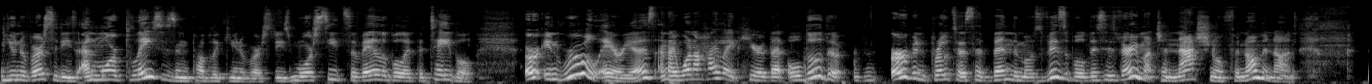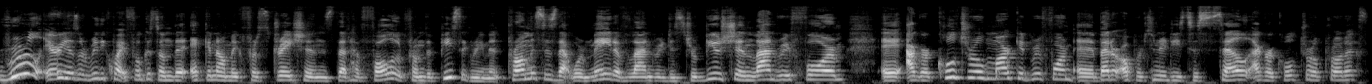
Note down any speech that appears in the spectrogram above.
universities and more places in public universities, more seats available at the table. Or in rural areas, and I want to highlight here that although the urban protests have been the most visible, this is very much a national phenomenon rural areas are really quite focused on the economic frustrations that have followed from the peace agreement. Promises that were made of land redistribution, land reform, uh, agricultural market reform, uh, better opportunities to sell agricultural products,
